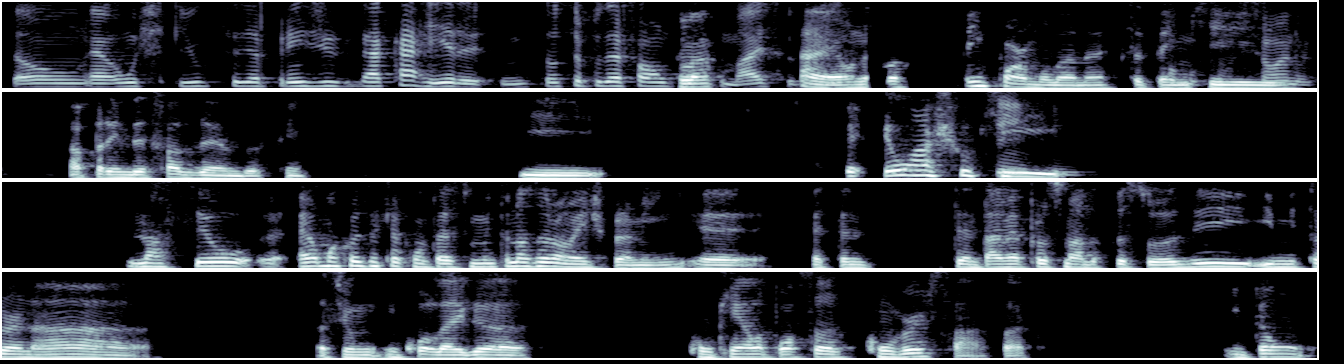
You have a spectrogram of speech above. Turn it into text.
Então, é um skill que você aprende na carreira, assim. Então, se você puder falar um Claro. pouco mais sobre Ah, é um isso, negócio que tem fórmula, né? Você tem que funciona. aprender fazendo, assim. E eu acho Sim, que sim. nasceu. É uma coisa que acontece muito naturalmente para mim. É, é ten, tentar me aproximar das pessoas e, e me tornar assim um, um, colega com quem ela possa conversar, saca? Então,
